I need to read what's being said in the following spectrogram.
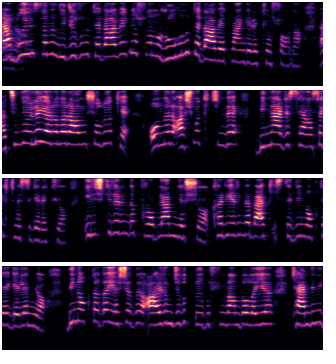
Ya aynen. bu insanın vücudunu tedavi ediyorsun ama ruhunu tedavi etmen gerekiyor sonra. Ya çünkü öyle yaralar almış oluyor ki onları aşmak için de binlerce seansa gitmesi gerekiyor. İlişkilerinde problem yaşıyor. Kariyerinde belki istediği noktaya gelemiyor. Bir noktada yaşadığı ayrımcılık duygusundan dolayı kendini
